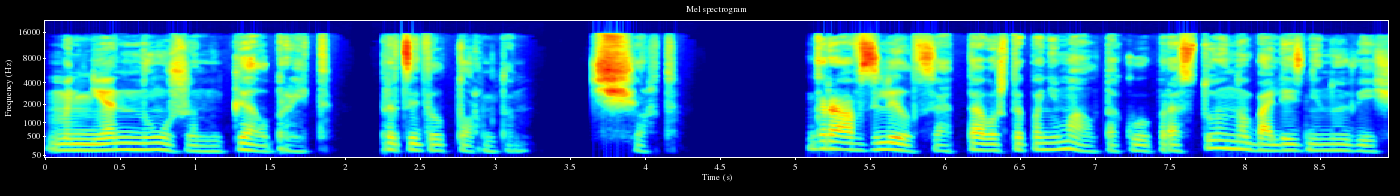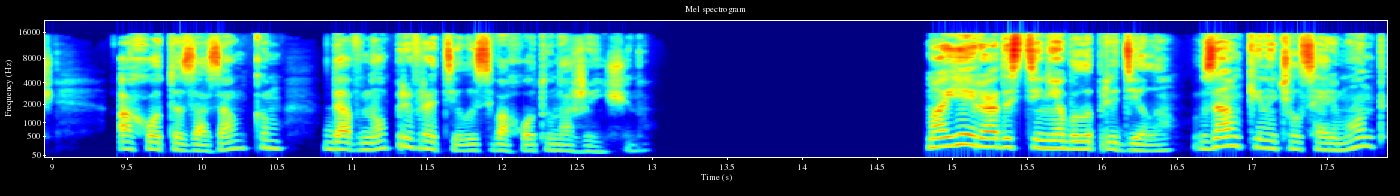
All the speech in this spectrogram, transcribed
«Мне нужен Гелбрейт», — процедил Торнтон. Черт! Граф злился от того, что понимал такую простую, но болезненную вещь. Охота за замком давно превратилась в охоту на женщину. Моей радости не было предела. В замке начался ремонт,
